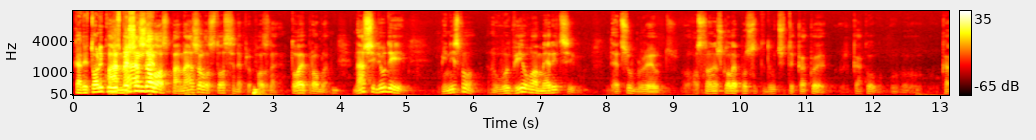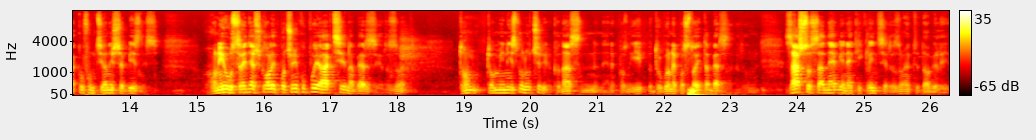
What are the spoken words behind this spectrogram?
kada je toliko Pa uspešan da je... nažalost, pa nažalost to se ne prepoznaje. To je problem. Naši ljudi, mi nismo, vi u Americi, decu, bre, od osnovne škole počnete da učite kako je, kako, kako funkcioniše biznis. Oni u srednje škole počinju kupuju akcije na berzi, razumete? To, to mi nismo naučili, kod nas ne, ne, ne pozna, i drugo ne postoji ta berza. razumete? Zašto sad ne bi neki klinci, razumete, dobili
